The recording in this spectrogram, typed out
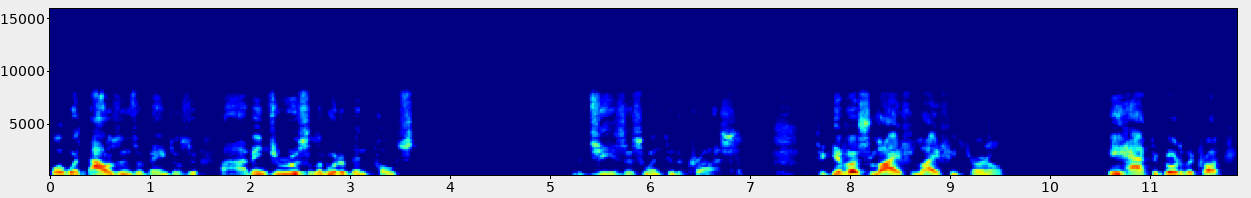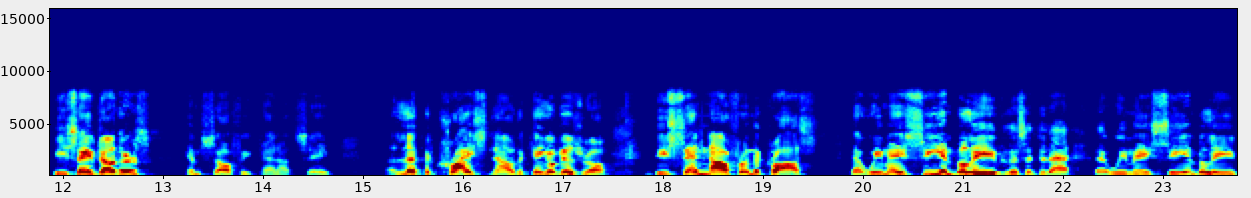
what would thousands of angels do? I mean, Jerusalem would have been toast. But Jesus went to the cross to give us life, life eternal. He had to go to the cross. He saved others, himself he cannot save. Uh, let the Christ now, the King of Israel, descend now from the cross. that we may see and believe, listen to that, that we may see and believe,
